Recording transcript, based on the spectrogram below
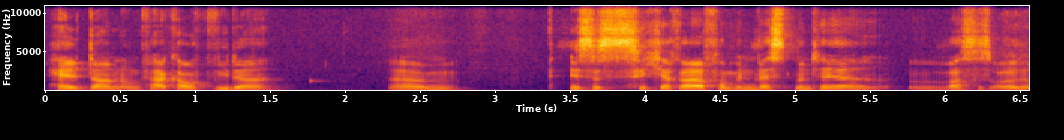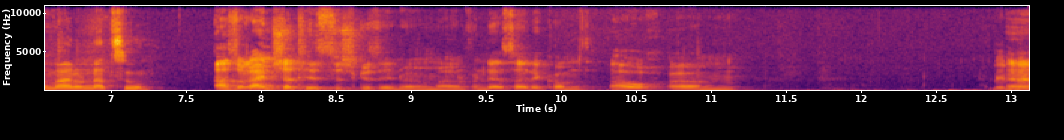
hält dann und verkauft wieder. Ähm, ist es sicherer vom Investment her? Was ist eure Meinung dazu? Also rein statistisch gesehen, wenn man mal von der Seite kommt, auch. Ähm, wenn man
